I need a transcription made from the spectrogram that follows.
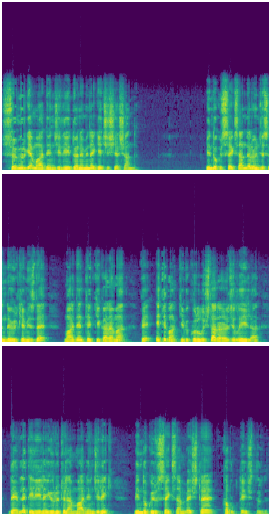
sömürge madenciliği dönemine geçiş yaşandı. 1980'ler öncesinde ülkemizde maden tetkik arama ve Etibank gibi kuruluşlar aracılığıyla devlet eliyle yürütülen madencilik 1985'te kabuk değiştirdi.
